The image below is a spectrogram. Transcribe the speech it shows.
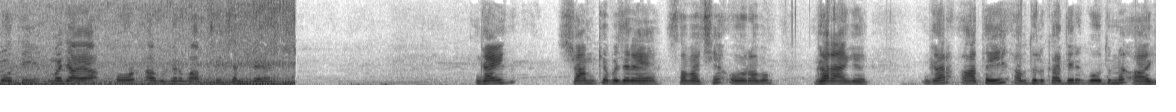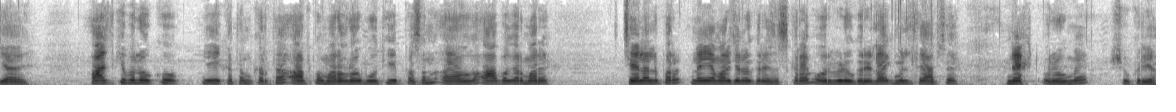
बहुत ही मज़ा आया और अब घर वापसी चलते हैं। गाइड शाम के बज रहे हैं, सवा छः और अब घर आ गए। घर आते ही अब्दुल कादिर गोद में आ गया है। आज के ब्लॉग को यही ख़त्म करता है। आपको हमारा ब्लॉग बहुत ही पसंद आया होगा। आप अगर हमारे चैनल पर नए हमारे चैनल करें सब्सक्राइब और वीडियो करें लाइक। मिलते हैं आपसे नेक्स्ट ब्लॉग में। शुक्रिया।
